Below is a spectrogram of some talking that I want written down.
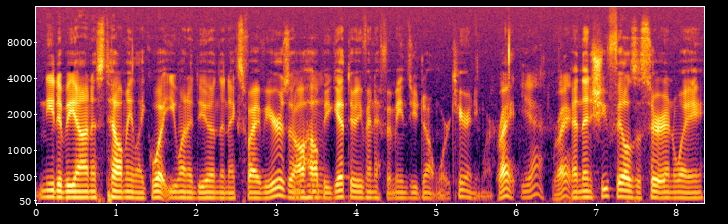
need to be honest. Tell me like what you want to do in the next five years. and I'll help Mhm. you get there, even if it means you don't work here anymore. Right, Yeah. right. And then she feels a certain way.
